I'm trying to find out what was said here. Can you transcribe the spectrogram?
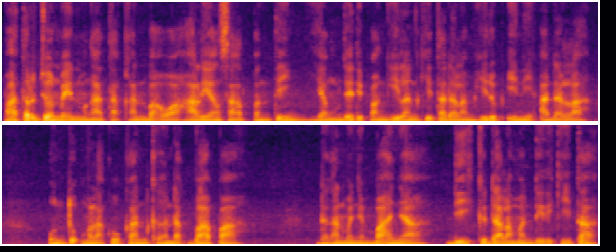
Pater John Main mengatakan bahwa hal yang sangat penting yang menjadi panggilan kita dalam hidup ini adalah untuk melakukan kehendak Bapa dengan menyembahnya di kedalaman diri kita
